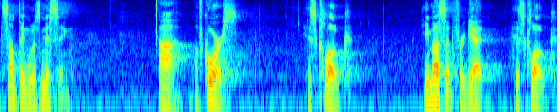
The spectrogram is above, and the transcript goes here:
something was missing. Ah, of course, his cloak he mustn't forget his cloak.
